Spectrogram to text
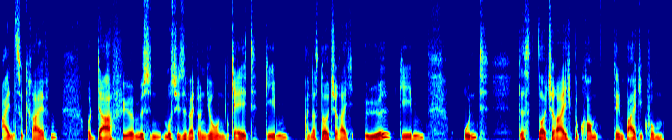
einzugreifen. Und dafür müssen, muss die Sowjetunion Geld geben an das Deutsche Reich, Öl geben und das Deutsche Reich bekommt den Baltikum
